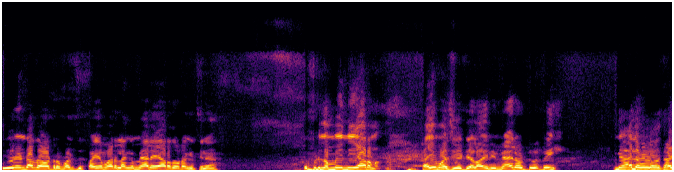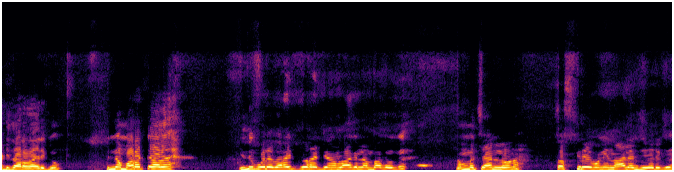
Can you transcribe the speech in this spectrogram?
இது ரெண்டாவது வாட்டர் ஃபால்ஸ் பையன் மாதிரிலாம் அங்கே மேலே ஏற தொடங்குச்சுன்னு. இப்படி நம்ம இனி ஏறணும். டைம் ஆச்சு கட்டிடலாம் இனி மேலோட்டு போய் மேலே உள்ளதை காட்டி தரதா இருக்கும். இன்னும் மறக்காத இது போல வெரைட்டி வெரைட்டியான விளாக் எல்லாம் பார்க்கறதுக்கு நம்ம சேனல் ஒன்று சப்ஸ்கிரைப் பண்ணி நாலஞ்சு பேருக்கு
